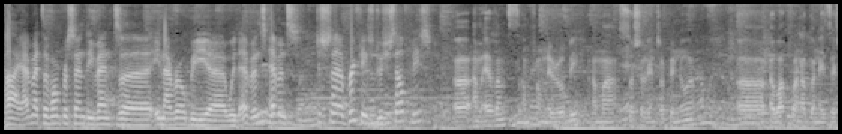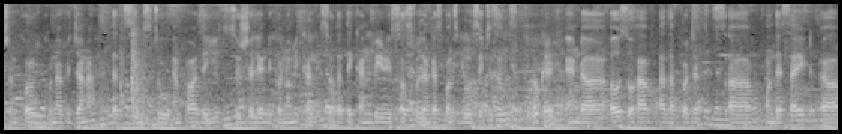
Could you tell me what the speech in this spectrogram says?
Hi, I'm at the 1% event uh, in Nairobi uh, with Evans. Evans, just uh, briefly introduce yourself, please. Uh, I'm Evans. I'm from Nairobi. I'm a social entrepreneur. Uh, I work for an organization called Kuna Vijana that seeks to empower the youth socially and economically so that they can be resourceful and responsible citizens. Okay. And uh, I also have other projects uh, on the side. Uh,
